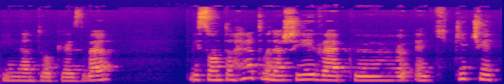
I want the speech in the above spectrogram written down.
innentől kezdve. Viszont a 70-es évek egy kicsit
